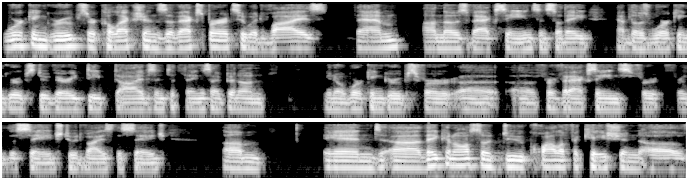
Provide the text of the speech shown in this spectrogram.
working groups or collections of experts who advise them on those vaccines. And so they have those working groups do very deep dives into things. I've been on you know working groups for uh, uh, for vaccines for for the sage to advise the sage. Um, and uh, they can also do qualification of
